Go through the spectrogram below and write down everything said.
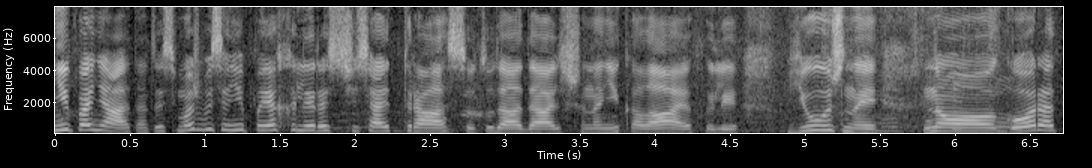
непонятно. То есть, может быть, они поехали расчищать трассу туда дальше, на Николаев или в Южный, но город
